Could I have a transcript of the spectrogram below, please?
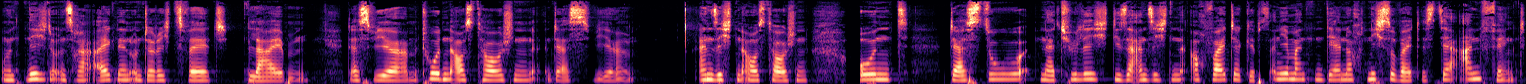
und nicht in unserer eigenen Unterrichtswelt bleiben, dass wir Methoden austauschen, dass wir Ansichten austauschen und dass du natürlich diese Ansichten auch weitergibst an jemanden, der noch nicht so weit ist, der anfängt,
